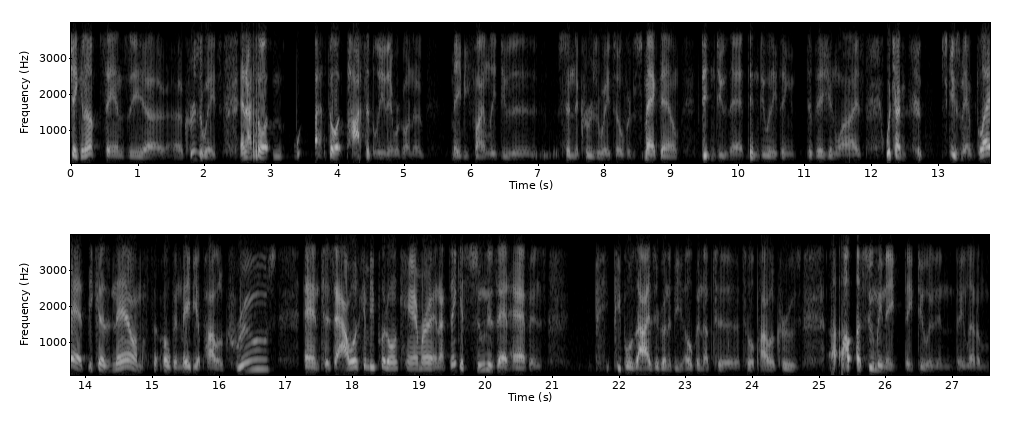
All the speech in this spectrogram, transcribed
shaken up. Sans the uh, uh, cruiserweights, and I thought I thought possibly they were going to maybe finally do the send the cruiserweights over to SmackDown. Didn't do that. Didn't do anything division wise, which I'm excuse me. I'm glad because now I'm hoping maybe Apollo Crews and Tozawa can be put on camera, and I think as soon as that happens, p- people's eyes are going to be opened up to to Apollo Crews, uh, assuming they they do it and they let him.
